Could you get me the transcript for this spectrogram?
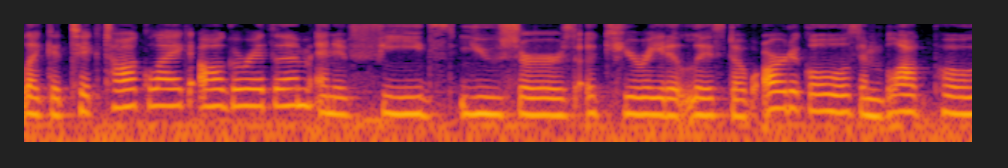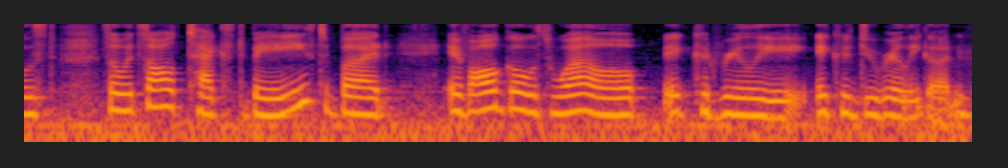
like a TikTok like algorithm and it feeds users a curated list of articles and blog posts. So it's all text based, but if all goes well, it could really it could do really good.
